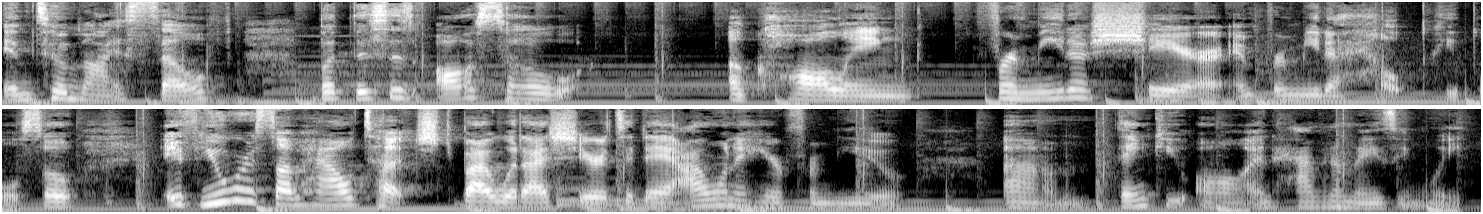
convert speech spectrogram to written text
into myself. But this is also a calling for me to share and for me to help people. So if you were somehow touched by what I shared today, I want to hear from you. Um, thank you all and have an amazing week.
